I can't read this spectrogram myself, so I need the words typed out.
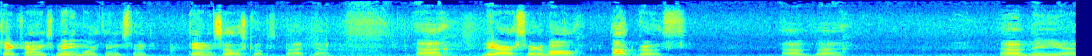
Tektronix, many more things than, than oscilloscopes, but uh, uh, they are sort of all outgrowths of, uh, of the uh,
